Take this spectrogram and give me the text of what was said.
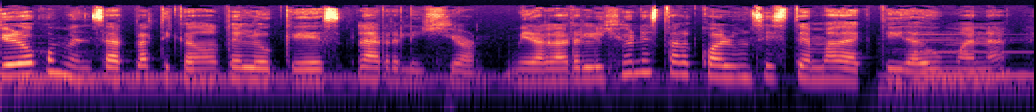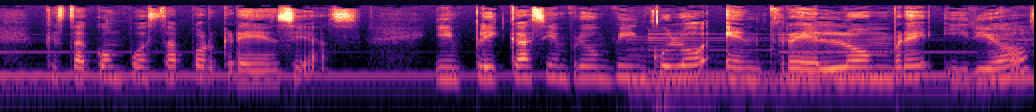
Quiero comenzar platicándote lo que es la religión. Mira, la religión es tal cual un sistema de actividad humana que está compuesta por creencias. Implica siempre un vínculo entre el hombre y Dios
